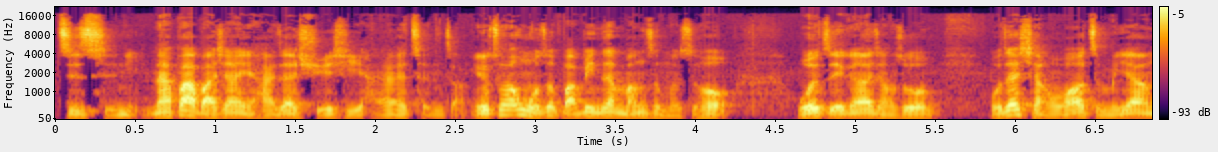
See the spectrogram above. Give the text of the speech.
支持你。那爸爸现在也还在学习，还在成长。有时候问我说：“爸爸，你在忙什么？”时候，我会直接跟他讲说：“我在想，我要怎么样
